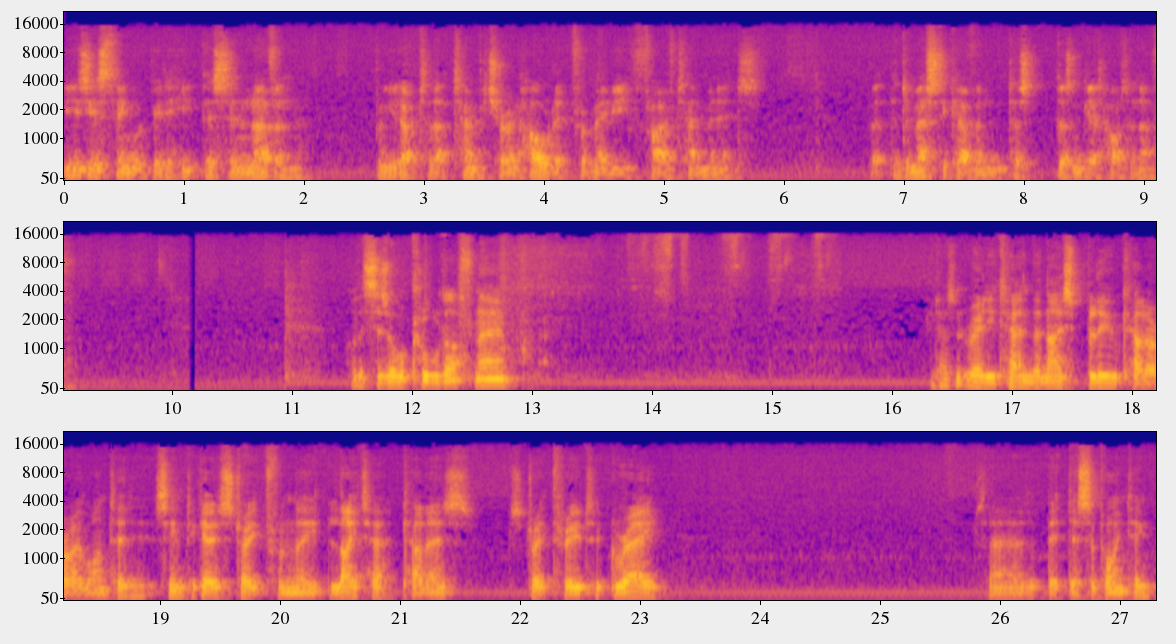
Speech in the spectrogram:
The easiest thing would be to heat this in an oven, bring it up to that temperature and hold it for maybe 5-10 minutes. But the domestic oven just doesn't get hot enough. Well this is all cooled off now. It hasn't really turned the nice blue colour I wanted. It seemed to go straight from the lighter colours straight through to grey. So it was a bit disappointing.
